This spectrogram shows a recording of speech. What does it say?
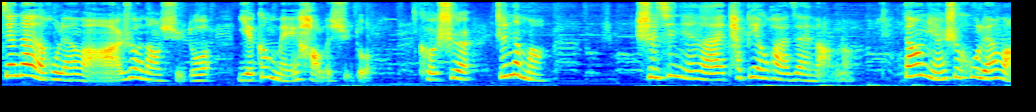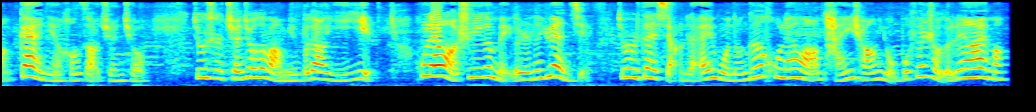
现在的互联网啊，热闹许多，也更美好了许多。可是，真的吗？十七年来，它变化在哪儿呢？当年是互联网概念横扫全球，就是全球的网民不到一亿。互联网是一个每个人的愿景，就是在想着，哎，我能跟互联网谈一场永不分手的恋爱吗？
